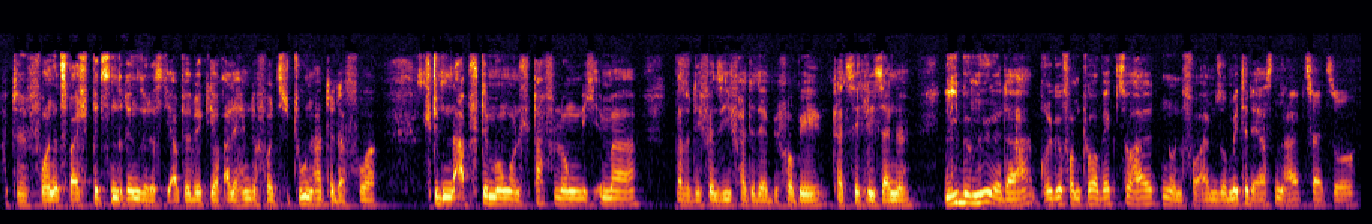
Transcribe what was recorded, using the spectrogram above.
hatte vorne zwei Spitzen drin, sodass die Abwehr wirklich auch alle Hände voll zu tun hatte. Davor stimmten Abstimmungen und Staffelungen nicht immer. Also defensiv hatte der BVB tatsächlich seine liebe Mühe, da Brügge vom Tor wegzuhalten. Und vor allem so Mitte der ersten Halbzeit, so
